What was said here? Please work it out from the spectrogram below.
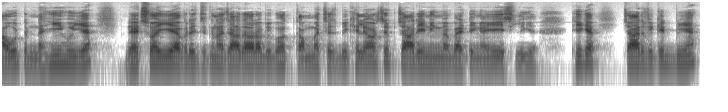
out नहीं हुई है। डेट्स वाई ये एवरेज जितना ज़्यादा और अभी बहुत कम मैचेस भी खेले हैं, और सिर्फ़ चार इनिंग में बैटिंग आई है, इसलिए। ठीक है, चार विकेट भी हैं।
